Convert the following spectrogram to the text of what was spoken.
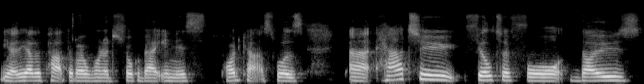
you know, the other part that I wanted to talk about in this podcast was uh, how to filter for those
